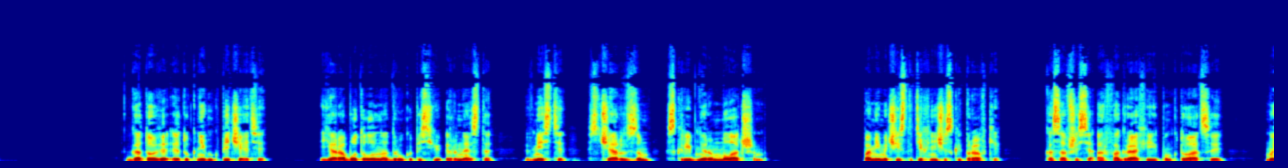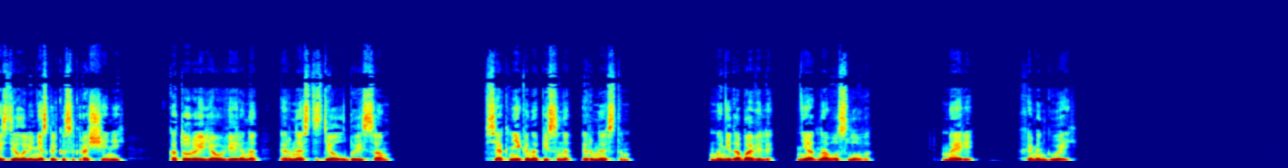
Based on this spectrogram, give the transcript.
Готовя эту книгу к печати, я работала над рукописью Эрнеста вместе с Чарльзом Скрибнером-младшим. Помимо чисто технической правки, касавшейся орфографии и пунктуации, мы сделали несколько сокращений, которые, я уверена, Эрнест сделал бы и сам. Вся книга написана Эрнестом. Мы не добавили ни одного слова. Мэри Хемингуэй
